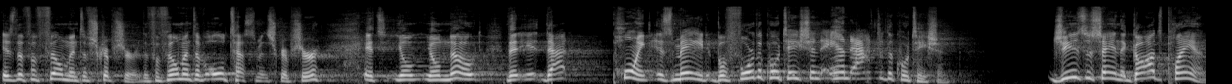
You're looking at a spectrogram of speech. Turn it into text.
is the fulfillment of Scripture, the fulfillment of Old Testament Scripture. It's, you'll, you'll note that it, that point is made before the quotation and after the quotation. Jesus is saying that God's plan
